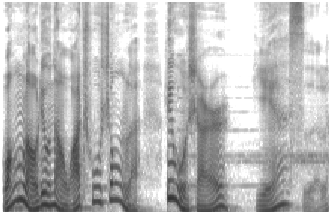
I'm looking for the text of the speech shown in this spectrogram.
王老六那娃出生了，六婶儿也死了。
